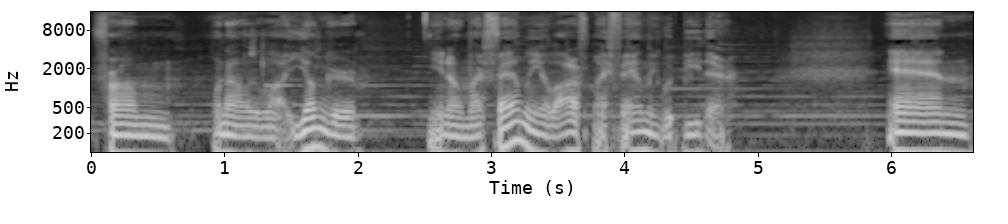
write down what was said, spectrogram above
from when I was a lot younger, you know, my family, a lot of my family would be there. And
